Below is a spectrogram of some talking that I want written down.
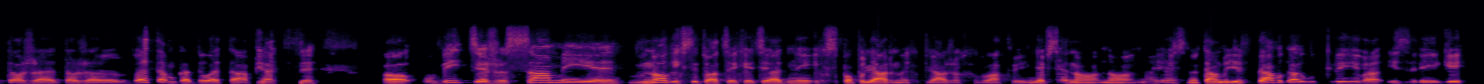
тоже, тоже в этом году это опять Uh, увидите же самые, в многих ситуациях эти одни из популярных пляжах в Латвии. Не все, но, но, но есть. Но там есть Давгавгрива из Риги,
